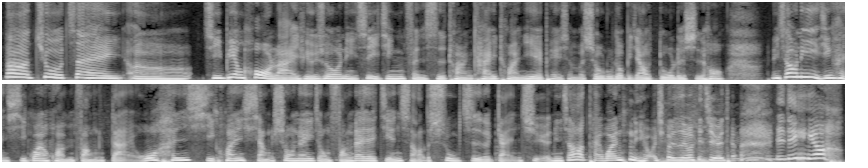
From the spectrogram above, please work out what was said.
那就在呃，即便后来，比如说你是已经粉丝团开团业配，什么收入都比较多的时候，你知道你已经很习惯还房贷。我很喜欢享受那一种房贷在减少的数字的感觉。你知道台湾牛就是会觉得一定要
